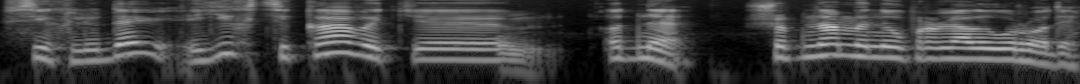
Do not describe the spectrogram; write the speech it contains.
всіх людей їх цікавить е, одне, щоб нами не управляли уроди.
